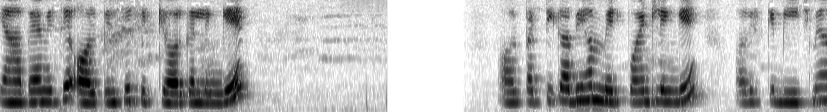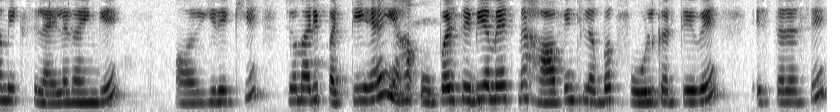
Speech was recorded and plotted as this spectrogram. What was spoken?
यहाँ पे हम इसे ऑल पिन से सिक्योर कर लेंगे। और पट्टी का भी हम मिड पॉइंट लेंगे और इसके बीच में हम एक सिलाई लगाएँगे। और ये देखिए, जो हमारी पट्टी है, यहाँ ऊपर से भी हमें इसमें हाफ़ इंच लगभग फोल्ड करते हुए इस तरह से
